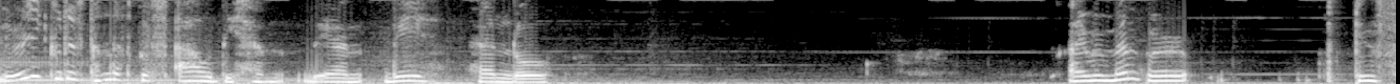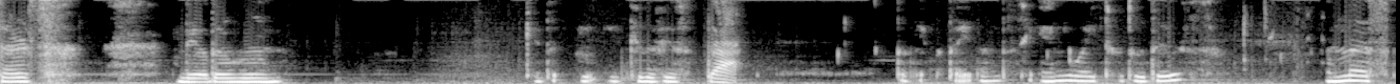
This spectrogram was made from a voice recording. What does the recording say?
you really could have done that without the hand the, the handle I remember the pincers in the other room. Could, you could have used that. Okay, but I don't see any way to do this. Unless...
